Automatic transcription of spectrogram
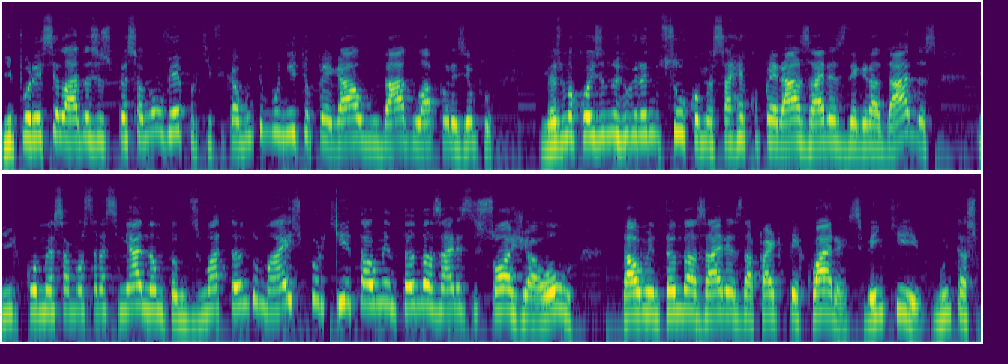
E por esse lado, às vezes o pessoal não vê, porque fica muito bonito eu pegar um dado lá, por exemplo, mesma coisa no Rio Grande do Sul, começar a recuperar as áreas degradadas e começar a mostrar assim: ah, não, estão desmatando mais porque tá aumentando as áreas de soja ou tá aumentando as áreas da parte pecuária. Se bem que muitas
